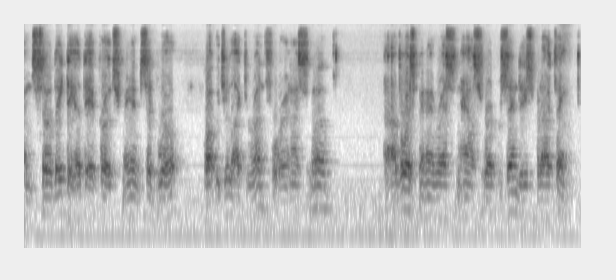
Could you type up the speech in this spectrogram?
And so they did. They approached me and said, well, what would you like to run for? And I said, well, I've always been interested in House of Representatives, but I think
